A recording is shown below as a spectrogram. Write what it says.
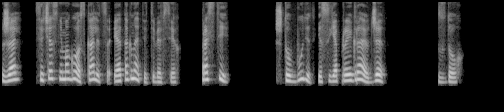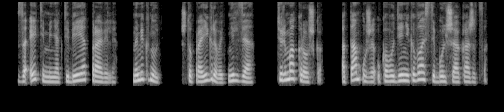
Жаль, сейчас не могу оскалиться и отогнать от тебя всех. Прости. Что будет, если я проиграю, Джет? Вздох. За этим меня к тебе и отправили. Намекнуть, что проигрывать нельзя. Тюрьма крошка, а там уже у кого денег и власти больше окажется.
